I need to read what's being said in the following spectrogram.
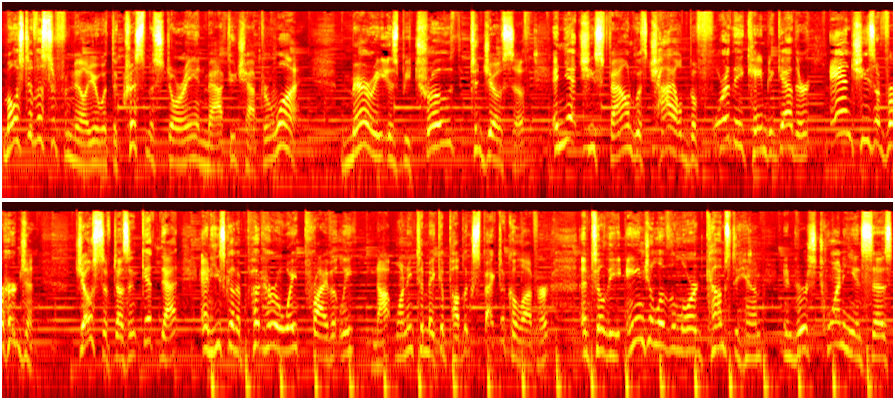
Most of us are familiar with the Christmas story in Matthew chapter 1. Mary is betrothed to Joseph, and yet she's found with child before they came together, and she's a virgin. Joseph doesn't get that, and he's going to put her away privately, not wanting to make a public spectacle of her, until the angel of the Lord comes to him in verse 20 and says,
